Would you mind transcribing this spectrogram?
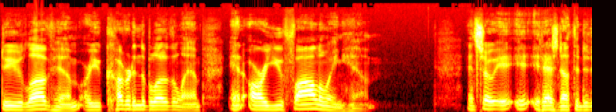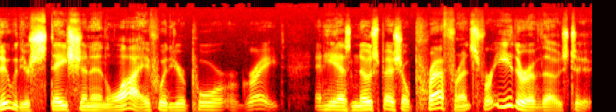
Do you love Him? Are you covered in the blood of the Lamb? And are you following Him? And so it, it has nothing to do with your station in life, whether you're poor or great. And He has no special preference for either of those two.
